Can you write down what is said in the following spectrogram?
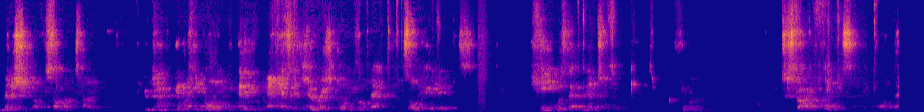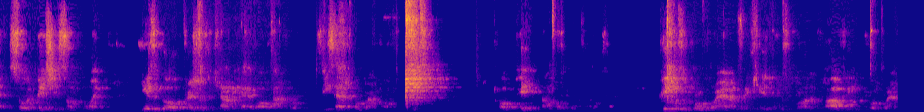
ministry of someone's time. You keep, you keep going, and it, as a generation going, you go. So here it is. He was that mentor for me to start focusing on that. So eventually, at some point, years ago, Prince William County had an all time programs. He's had a program called called PIC. I don't know PIC was a program where the kids were on a poverty program,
